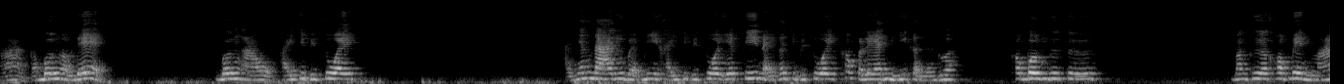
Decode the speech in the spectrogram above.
อ่าก็เบิ่งเอาเด้ เบิ่งเอาไขสิไปตัว ถ้ายังดาอยู่แบบนี้ใครจะไปตัวเอฟตีไหนก็จะไปตัวเข้ากระแลนหนีกันนั่นด้วยเขาเบิ่งตื้อๆบางเทือคอมเมนต์มา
